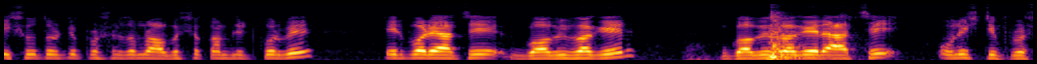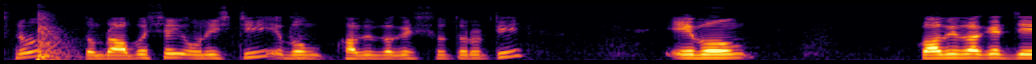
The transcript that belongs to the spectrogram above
এই সতেরোটি প্রশ্ন তোমরা অবশ্যই কমপ্লিট করবে। এরপরে আছে গ বিভাগের গ বিভাগের আছে উনিশটি প্রশ্ন। তোমরা অবশ্যই উনিশটি এবং খ বিভাগের সতেরোটি এবং ক বিভাগের যে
